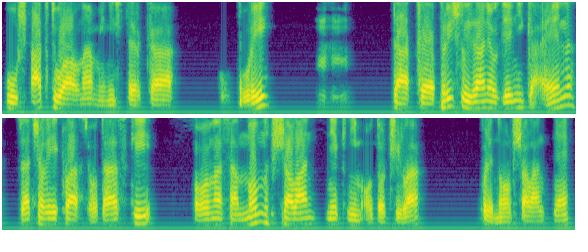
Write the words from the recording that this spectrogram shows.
už aktuálna ministerka kultúry. Mm-hmm. Tak eh, prišli za ňou z denníka N, začali jej klásť otázky, ona sa nonšalantne k ním otočila, úplne nonšalantne,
